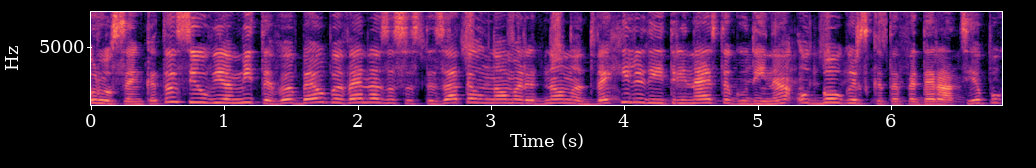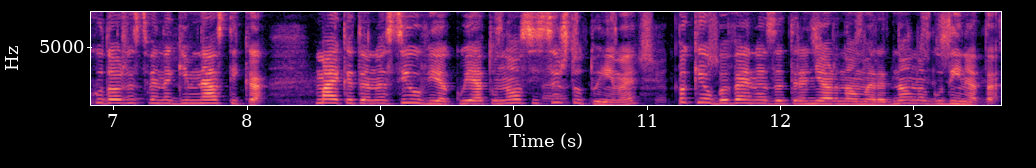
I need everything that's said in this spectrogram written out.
Русенката Силвия Митева бе обявена за състезател номер едно на 2013 година от Българската федерация по художествена гимнастика. Майката на Силвия, която носи същото име, пък е обявена за треньор номер едно на годината.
